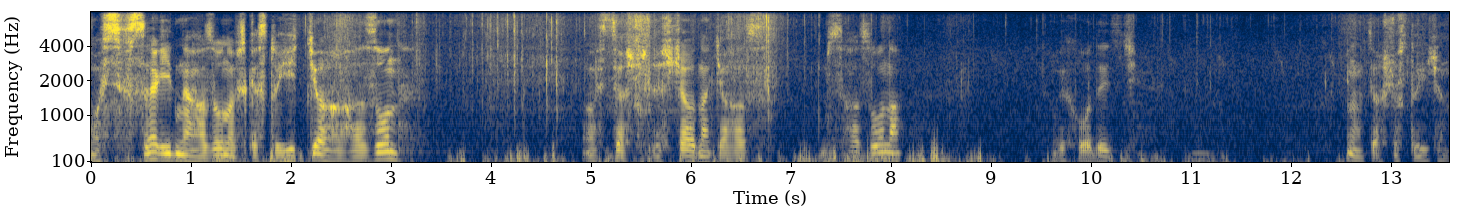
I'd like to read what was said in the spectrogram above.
Ось все рідне газоновське стоїть тяга газон. Ось ця ще- одна тяга з, з газона виходить. Ну, ця що стоїть воно.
